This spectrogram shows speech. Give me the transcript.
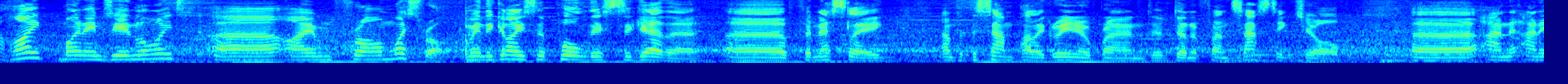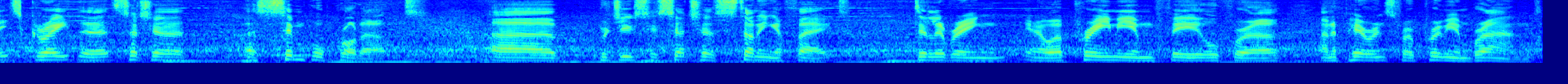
Hi, my name's Ian Lloyd. Uh, I'm from Westrock. I mean, the guys that pulled this together uh, for Nestle and for the San Pellegrino brand have done a fantastic job. Uh, and, and it's great that such a, a simple product uh, produces such a stunning effect, delivering you know, a premium feel for a, an appearance for a premium brand.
